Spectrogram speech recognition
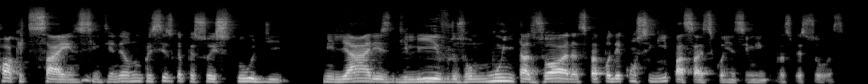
rocket science, entendeu? Não preciso que a pessoa estude milhares de livros ou muitas horas para poder conseguir passar esse conhecimento para as pessoas.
